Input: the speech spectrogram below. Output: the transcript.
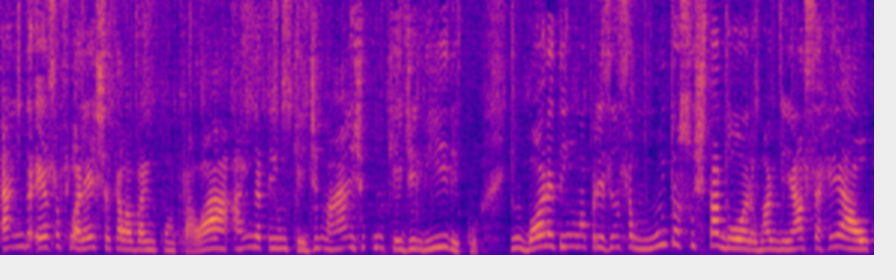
ainda essa floresta que ela vai encontrar lá, ainda tem um quê de mágico, um quê de lírico, embora tenha uma presença muito assustadora, uma ameaça real,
